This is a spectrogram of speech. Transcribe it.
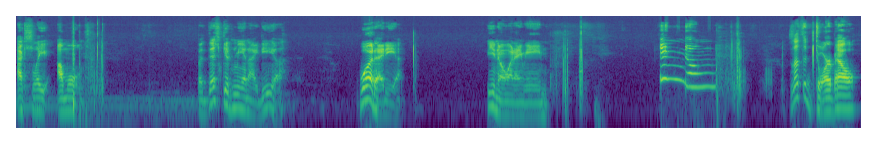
Actually, I won't. But this gives me an idea. What idea? You know what I mean. Ding dong. Is that the doorbell?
